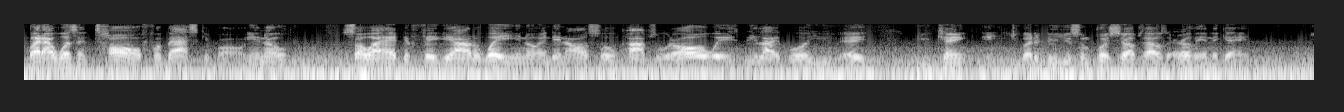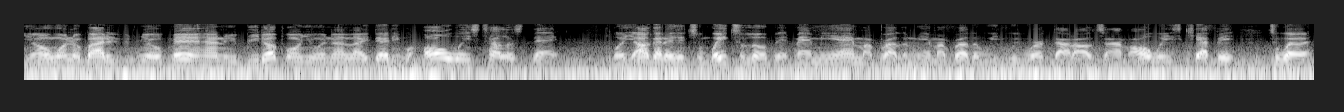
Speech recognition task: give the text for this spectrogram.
but I wasn't tall for basketball, you know? So I had to figure out a way, you know, and then also Pops would always be like, boy, you, hey, you can't, you better do you some push-ups. That was early in the game. You don't want nobody, you know, manhandle you, beat up on you or nothing like that. He will always tell us that, well, y'all got to hit some weights a little bit, man. Me and my brother, me and my brother, we, we worked out all the time. Always kept it to where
